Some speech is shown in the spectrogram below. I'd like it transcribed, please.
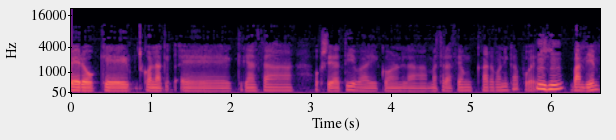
pero que con la eh, crianza oxidativa y con la maceración carbónica pues van bien.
